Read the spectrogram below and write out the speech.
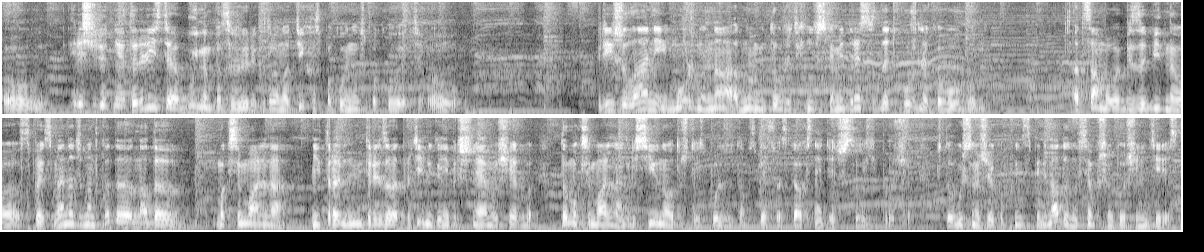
Э, Речь идет не о террористе, а о буйном пассажире, которого надо тихо, спокойно успокоить. При желании можно на одном и том же техническом ядре создать курс для кого угодно. От самого безобидного Space Management, когда надо максимально нейтра- нейтрализовать противника, не причиняя ему ущерба, до максимально агрессивного, то, что используют там в спецвойсках, снятие часовых и прочее. Что обычному человеку, в принципе, не надо, но всем почему-то очень интересно.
